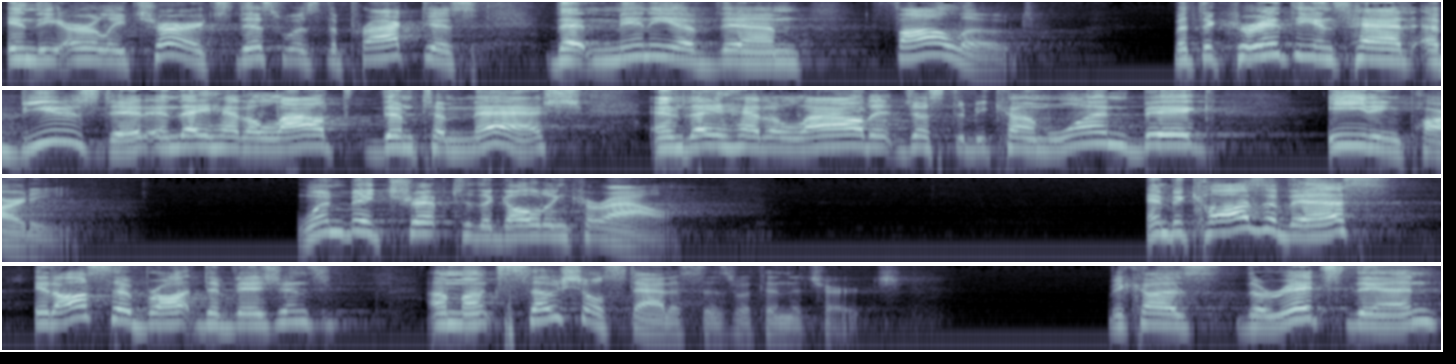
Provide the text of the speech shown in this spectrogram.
in the early church, this was the practice that many of them followed. But the Corinthians had abused it and they had allowed them to mesh and they had allowed it just to become one big eating party, one big trip to the Golden Corral. And because of this, it also brought divisions amongst social statuses within the church. Because the rich then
